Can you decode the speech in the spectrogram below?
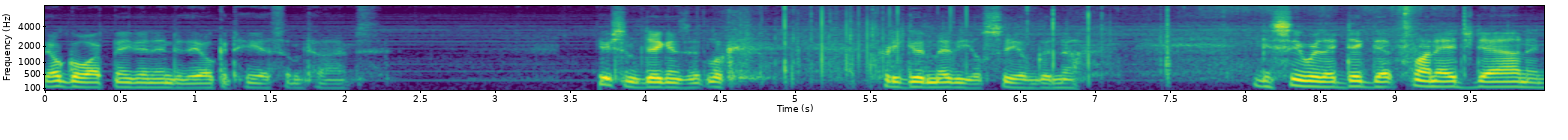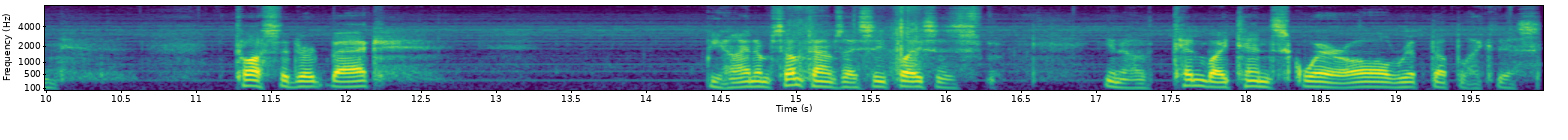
They'll go up even into the Ocotillo sometimes. Here's some diggings that look pretty good. Maybe you'll see them good enough. You can see where they dig that front edge down and toss the dirt back behind them. Sometimes I see places, you know, 10 by 10 square, all ripped up like this.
